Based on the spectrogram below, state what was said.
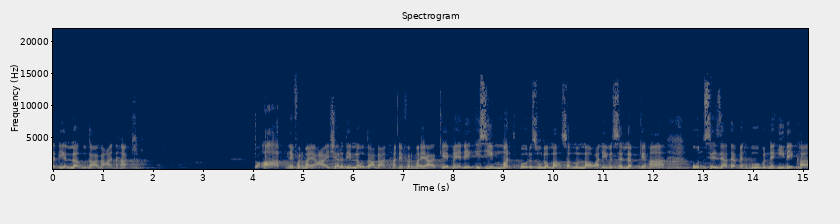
رضی اللہ تعالی عنہا کی۔ تو آپ نے فرمایا، عائشہ رضی اللہ تعالی عنہ نے فرمایا کہ میں نے کسی مرد کو رسول اللہ صلی اللہ علیہ وسلم کے ہاں ان سے زیادہ محبوب نہیں دیکھا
